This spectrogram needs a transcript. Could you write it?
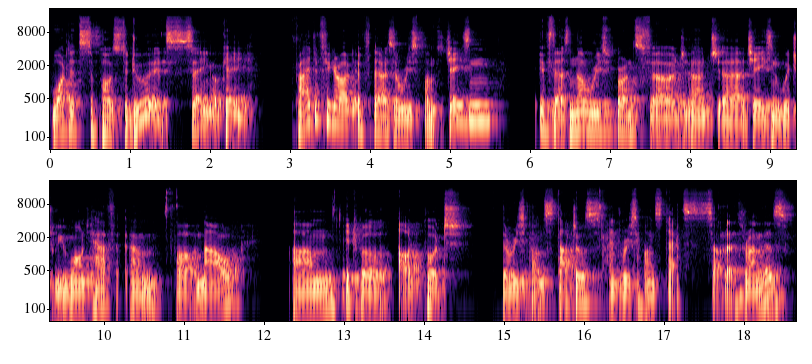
what it's supposed to do, it's saying, okay, try to figure out if there's a response JSON, if there's no response uh, uh, uh, JSON, which we won't have um, for now, um, it will output the response status and response text. So let's run this.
